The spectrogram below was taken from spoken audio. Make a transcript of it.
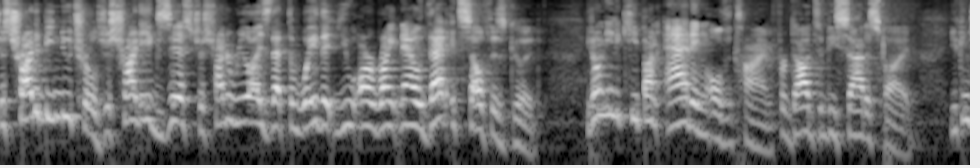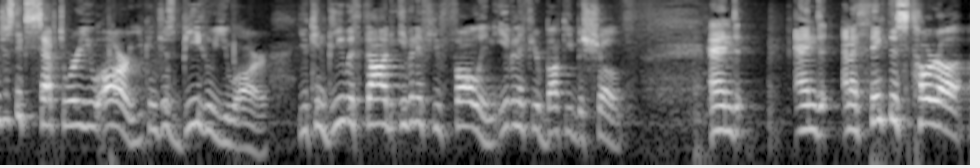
Just try to be neutral. Just try to exist. Just try to realize that the way that you are right now, that itself is good. You don't need to keep on adding all the time for God to be satisfied. You can just accept where you are. You can just be who you are. You can be with God even if you've fallen, even if you're Bucky Bishov. And and and I think this Torah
